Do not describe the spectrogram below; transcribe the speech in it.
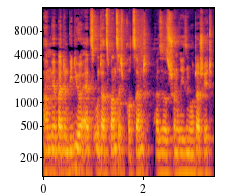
haben wir bei den Video-Ads unter 20 Prozent. Also das ist schon ein Riesenunterschied.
